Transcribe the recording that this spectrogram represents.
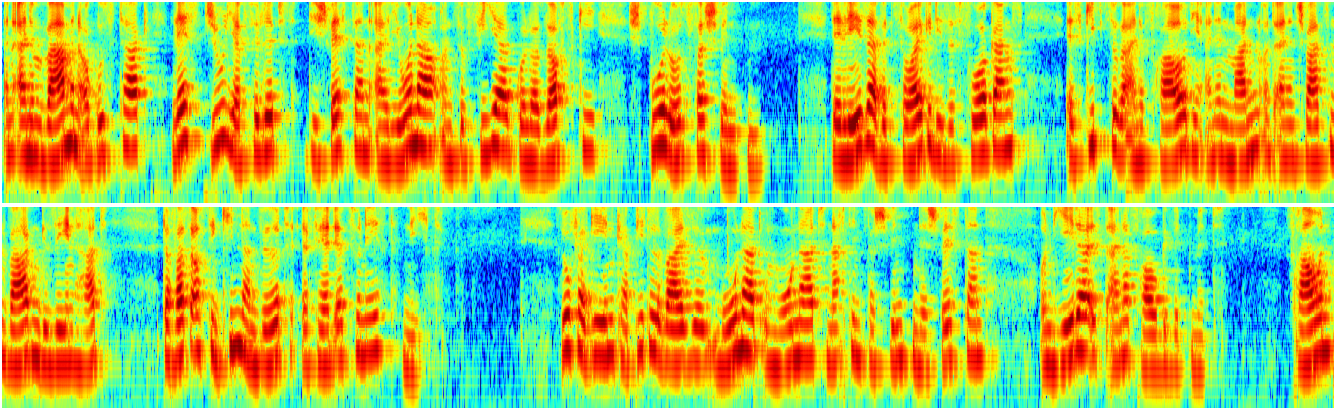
An einem warmen Augusttag lässt Julia Phillips die Schwestern Aljona und Sophia Golosowski spurlos verschwinden. Der Leser wird Zeuge dieses Vorgangs, es gibt sogar eine Frau, die einen Mann und einen schwarzen Wagen gesehen hat, doch was aus den Kindern wird, erfährt er zunächst nicht. So vergehen kapitelweise Monat um Monat nach dem Verschwinden der Schwestern und jeder ist einer Frau gewidmet. Frauen,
